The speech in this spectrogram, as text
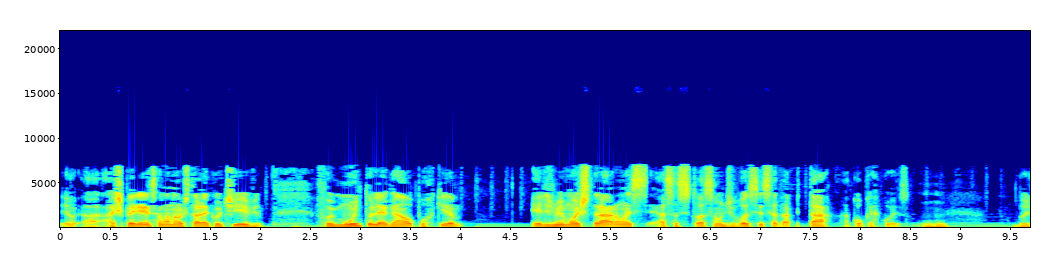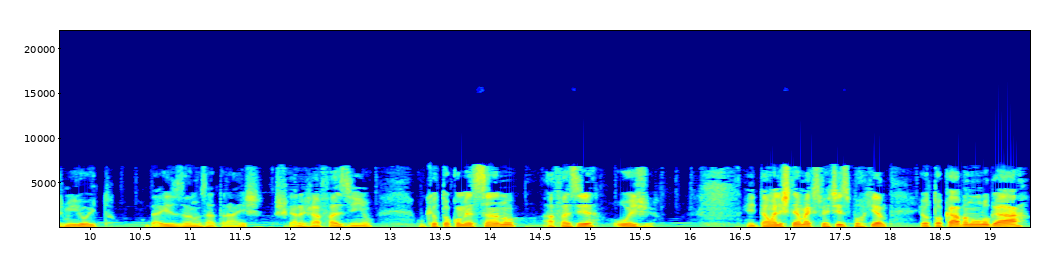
Eu- a, a experiência lá na Austrália que eu tive foi muito legal porque eles me mostraram esse- essa situação de você se adaptar a qualquer coisa. Uhum. 2008, 10 anos atrás, os caras já faziam o que eu tô começando a fazer hoje. Então eles têm uma expertise porque eu tocava num lugar,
